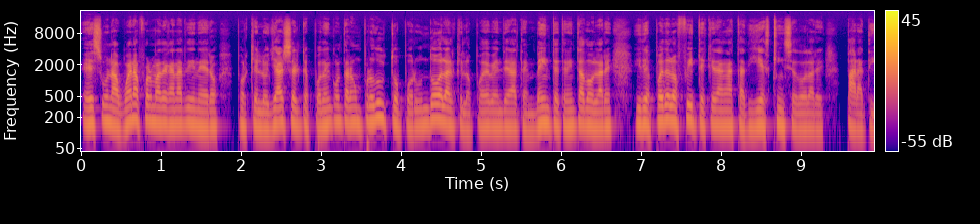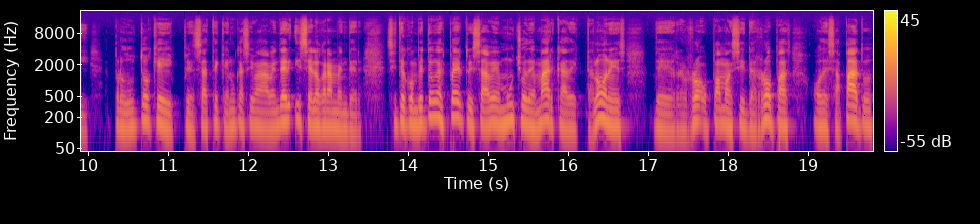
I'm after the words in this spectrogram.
Es una buena forma de ganar dinero porque en los Yard Sale te pueden encontrar un producto por un dólar que lo puede vender hasta en 20, 30 dólares y después de los fees te quedan hasta 10, 15 dólares para ti productos que pensaste que nunca se iban a vender y se logran vender. Si te conviertes en un experto y sabes mucho de marca, de talones, de ropa, de ropas o de zapatos,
